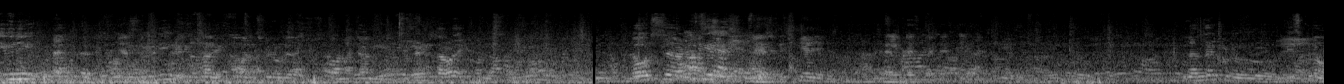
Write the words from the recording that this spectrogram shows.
ఈవినింగ్ డౌట్స్ వీళ్ళందరూ ఇప్పుడు తీసుకున్నాం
